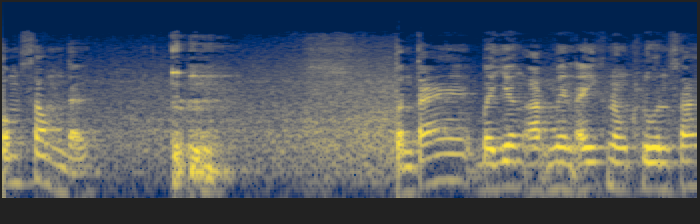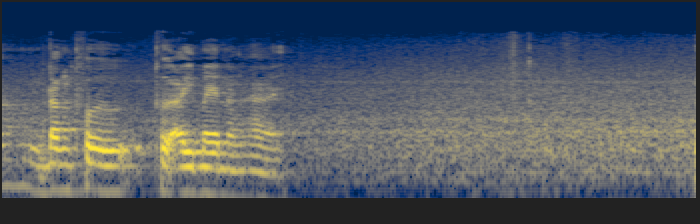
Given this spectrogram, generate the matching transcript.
កុំសុំទៅប៉ុន្តែបើយើងអត់មានអីក្នុងខ្លួនសោះមិនដឹងធ្វើធ្វើអីមែននឹងហើយ អ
